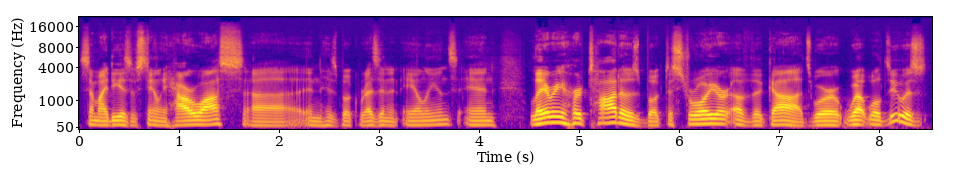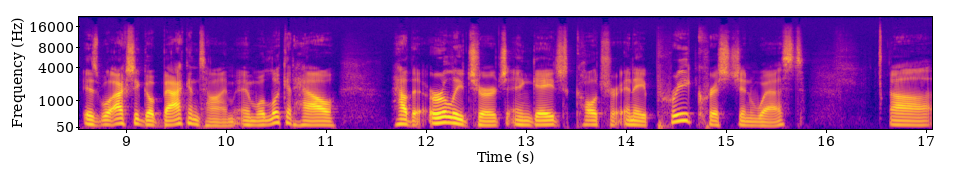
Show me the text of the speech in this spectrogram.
some ideas of Stanley Hauerwas uh, in his book Resident Aliens, and Larry Hurtado's book Destroyer of the Gods. Where what we'll do is is we'll actually go back in time and we'll look at how how the early church engaged culture in a pre-Christian West. Uh,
